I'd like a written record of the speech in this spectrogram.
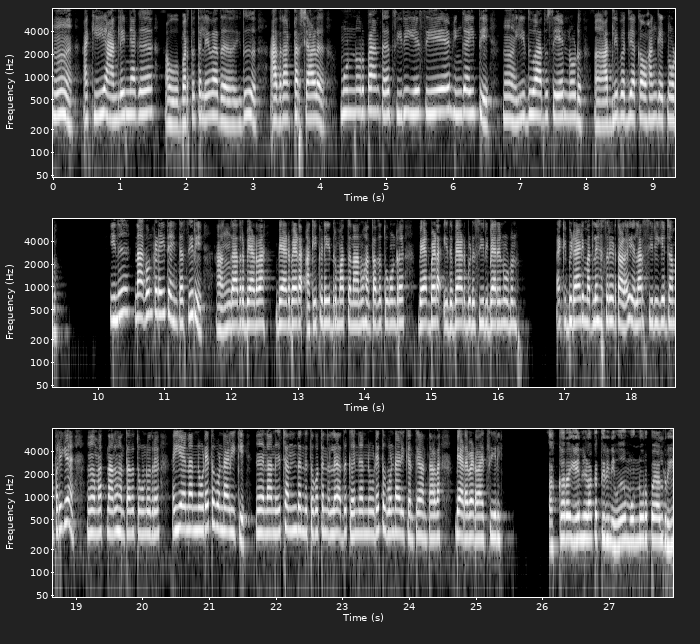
ಹ್ಮ್, ಆಕಿ ಆನ್ಲೈನ್ಯಾಗ, ಅವು ಬರ್ತತಲೇವ ಅದ, ಇದು, ಅದ್ರಾಗ ತರ್ಸಾಳ ಮುನ್ನೂರು ರೂಪಾಯಿ ಅಂತ ಸೀರೆಗೆ ಸೇಮ್ ಹಿಂಗ ಐತಿ. ಇದು ಅದು ಸೇಮ್ ನೋಡು. ಅದ್ಲಿ ಬದ್ಲಿ ಅಕ್ಕ ಹಂಗೈತಿ ನೋಡು. ಇನ್ನು ನಾಗೊಂದ್ ಕಡೆ ಐತೆ ಇಂತ ಸೀರೆ. ಹಂಗಾದ್ರೆ ಬೇಡವಾ ಬೇಡ ಬೇಡ ಆಕಿ ಕಡೆ ಇದ್ರೆ ಮತ್ತೆ ನಾನು ಅಂತದ ತಗೊಂಡ್ರೆ ಬೇಡ ಬೇಡ ಇದು ಬೇಡ ಬಿಡು, ಸೀರೆ ಬೇರೆ ನೋಡು ಆಕಿ ಬಿಡಾಡಿ ಮೊದಲೇ ಹೆಸರು ಇಡ್ತಾಳೆ ಎಲ್ಲಾರು ಸೀರೆಗೆ ಜಂಪರಿಗೆ. ಮತ್ತೆ ನಾನು ಅಂತದ ತಗೊಂಡ್ರೆ ಅಯ್ಯ ನಾನು ನೋಡೇ ತಗೊಂಡಾಳಿಕಿ ನಾನು ಚಂದಂದ ತಗೋತಾನಲ್ಲ ಅದಕ್ಕೆ ನಾನು ನೋಡೇ ತಗೊಂಡಾಳಿಕಿ ಅಂತ ಅಂತಾಳ ಬೇಡ ಬೇಡ ಆಯ್ತು ಸೀರೆ. ಅಕ್ಕರ ಏನು ಹೇಳಕತ್ತೀರಿ ನೀವು? ಮುನ್ನೂರು ರೂಪಾಯಿ ಅಲ್ರಿ?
